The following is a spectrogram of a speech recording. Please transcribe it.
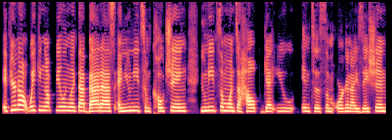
if you're not waking up feeling like that badass and you need some coaching, you need someone to help get you into some organization,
